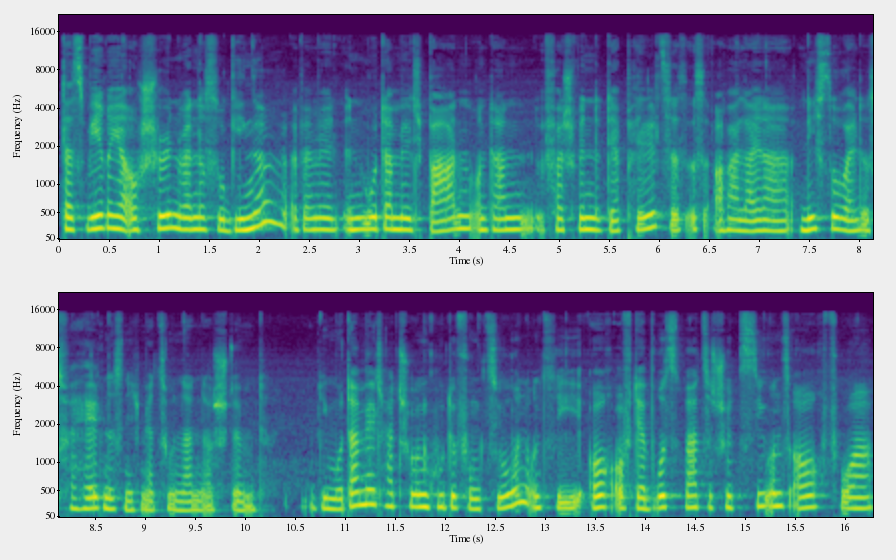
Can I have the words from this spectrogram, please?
Das wäre ja auch schön, wenn es so ginge, wenn wir in Muttermilch baden und dann verschwindet der Pilz. Das ist aber leider nicht so, weil das Verhältnis nicht mehr zueinander stimmt. Die Muttermilch hat schon gute Funktion und sie auch auf der Brustwarze schützt sie uns auch vor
